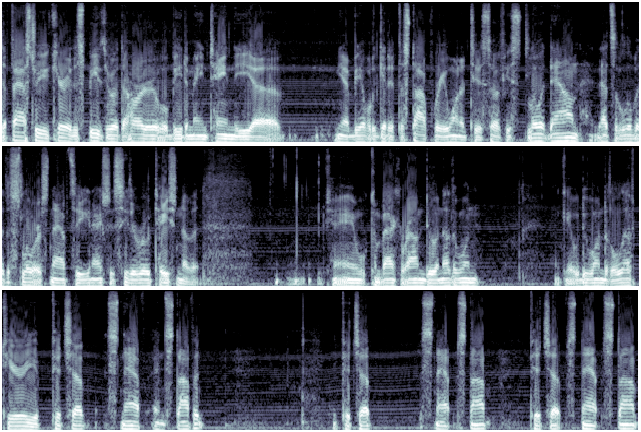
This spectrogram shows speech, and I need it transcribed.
the faster you carry the speed through it the harder it will be to maintain the uh, you know be able to get it to stop where you want it to. So if you slow it down that's a little bit of slower snap so you can actually see the rotation of it. Okay we'll come back around and do another one. Okay we'll do one to the left here. You pitch up snap and stop it. You pitch up snap stop. Pitch up snap stop.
